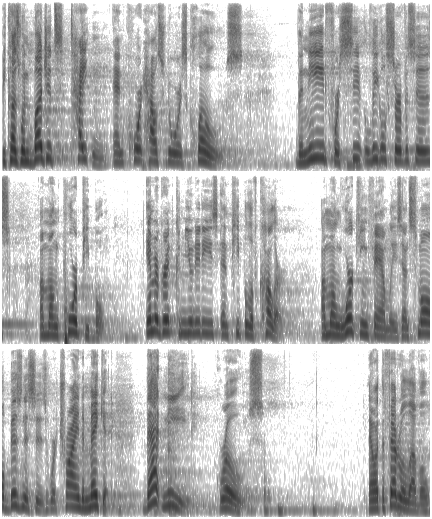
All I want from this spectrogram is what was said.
Because when budgets tighten and courthouse doors close, the need for legal services among poor people, immigrant communities, and people of color, among working families and small businesses who are trying to make it, that need grows. Now, at the federal level,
